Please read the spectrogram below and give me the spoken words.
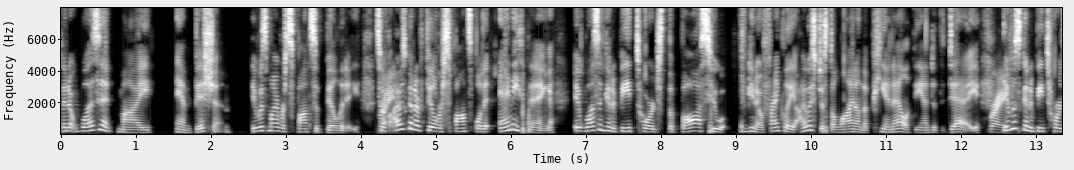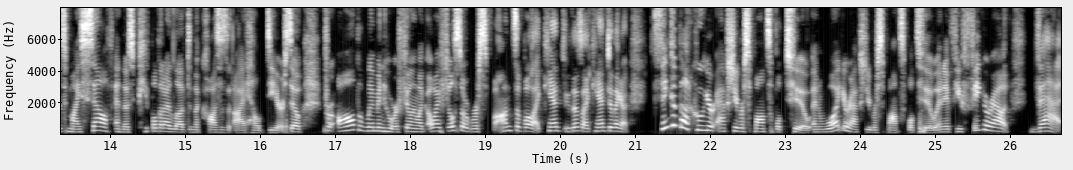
then it wasn't my ambition. It was my responsibility. So right. if I was going to feel responsible to anything, it wasn't going to be towards the boss who you know, frankly, I was just a line on the P&L at the end of the day. Right. It was going to be towards myself and those people that I loved and the causes that I held dear. So for all the women who are feeling like, oh, I feel so responsible, I can't do this, I can't do that, think about who you're actually responsible to and what you're actually responsible to. And if you figure out that,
